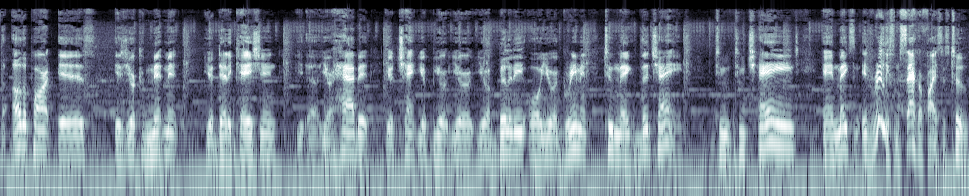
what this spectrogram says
the other part is is your commitment, your dedication, uh, your habit, your, cha- your your your your ability or your agreement to make the change, to to change and make some. It's really some sacrifices too.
